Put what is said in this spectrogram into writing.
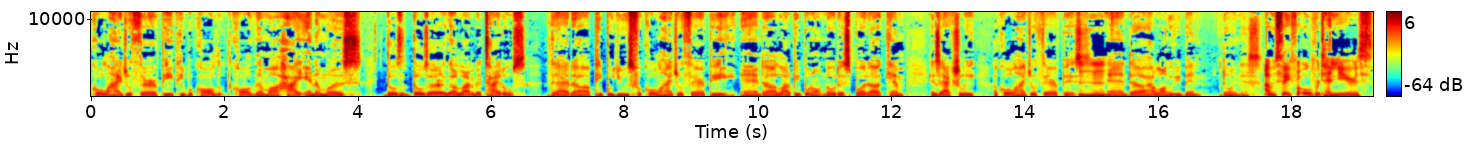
colon hydrotherapy. People call call them uh, high enemas. Those those are a lot of the titles that uh, people use for colon hydrotherapy. And uh, a lot of people don't know this, but uh, Kim is actually a colon hydrotherapist. Mm-hmm. And uh, how long have you been doing this? I would say for over 10 years,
